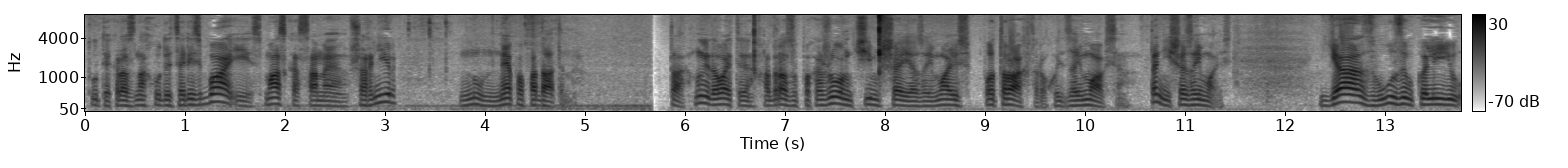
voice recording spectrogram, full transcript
тут якраз знаходиться різьба і смазка саме в шарнір ну, не попадатиме. Так, ну і давайте одразу покажу вам, чим ще я займаюсь по трактору, хоч займався. Та ні, ще займаюсь. Я звузив колію.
